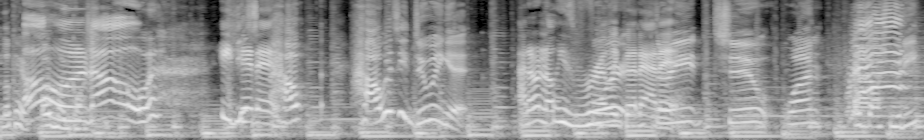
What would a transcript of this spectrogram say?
Look at. Oh, Oh, my oh, gosh. no! He He's- did it. How how is he doing it? I don't know. He's really Four, good at it. Three, two, one. Oh gosh, Moody. Moody!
